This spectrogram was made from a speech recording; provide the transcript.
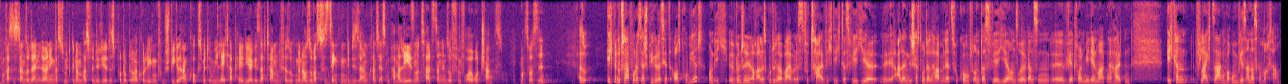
Und was ist dann so dein Learning, was du mitgenommen hast, wenn du dir das Produkt eurer Kollegen vom Spiegel anguckst, mit irgendwie LaterPay, die ja gesagt haben, die versuchen genau sowas zu senken, die sagen, du kannst erst ein paar Mal lesen und zahlst dann in so 5-Euro-Chunks? Macht sowas Sinn? Also ich bin total froh, dass der Spiegel das jetzt ausprobiert und ich äh, wünsche Ihnen auch alles Gute dabei, weil es ist total wichtig, dass wir hier äh, alle ein Geschäftsmodell haben in der Zukunft und dass wir hier unsere ganzen äh, wertvollen Medienmarken erhalten. Ich kann vielleicht sagen, warum wir es anders gemacht haben.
